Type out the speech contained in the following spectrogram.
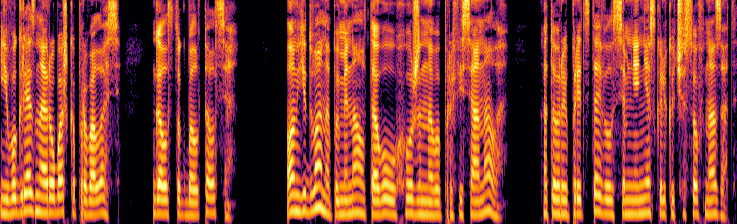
Его грязная рубашка порвалась, галстук болтался. Он едва напоминал того ухоженного профессионала, который представился мне несколько часов назад.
